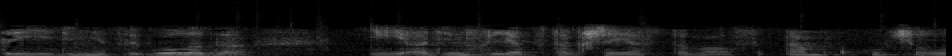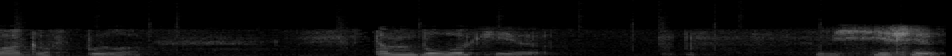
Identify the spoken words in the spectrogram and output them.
три единицы голода, и один хлеб также и оставался. Там куча лагов было. Там блоки висели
